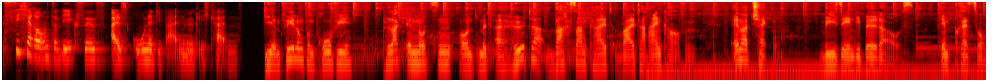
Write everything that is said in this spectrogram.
sicherer unterwegs ist als ohne die beiden Möglichkeiten. Die Empfehlung vom Profi, Plugin nutzen und mit erhöhter Wachsamkeit weiter einkaufen. Immer checken. Wie sehen die Bilder aus? Impressum.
